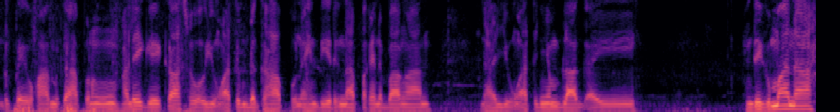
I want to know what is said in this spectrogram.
nagtayo kami kahapon ng haligay kaso yung ating vlog kahapon ay hindi rin napakinabangan dahil yung ating yung vlog ay hindi gumana.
